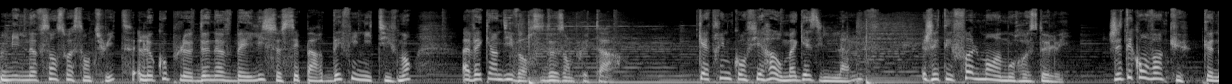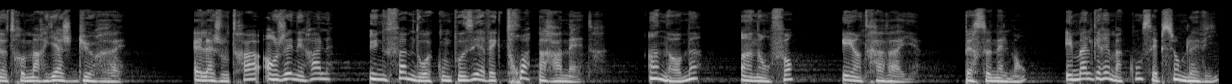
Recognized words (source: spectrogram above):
1968, le couple Deneuve-Bailey se sépare définitivement avec un divorce deux ans plus tard. Catherine confiera au magazine Life J'étais follement amoureuse de lui. J'étais convaincue que notre mariage durerait. Elle ajoutera En général, une femme doit composer avec trois paramètres. Un homme, un enfant et un travail. Personnellement, Et malgré ma conception de la vie,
